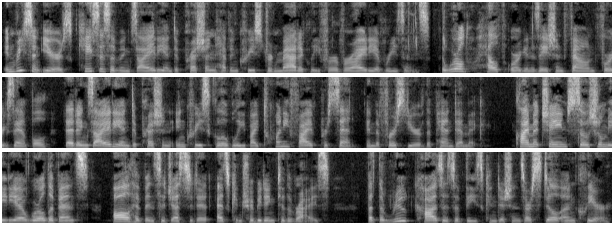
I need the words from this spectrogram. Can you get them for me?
In recent years, cases of anxiety and depression have increased dramatically for a variety of reasons. The World Health Organization found, for example, that anxiety and depression increased globally by 25% in the first year of the pandemic. Climate change, social media, world events, all have been suggested as contributing to the rise. But the root causes of these conditions are still unclear,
